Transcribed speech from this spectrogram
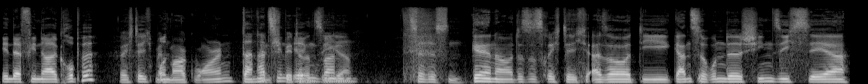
in der Finalgruppe, Richtig, mit Und Mark Warren, dann hat sie ihn irgendwann Sieger. Zerrissen. Genau, das ist richtig. Also die ganze Runde schien sich sehr,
